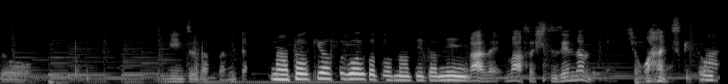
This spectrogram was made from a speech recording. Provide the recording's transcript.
と人数だったみたいまあ、東京すごいことになってたね。まあね、まあそれ必然なんでね、しょうがないんですけど、ま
